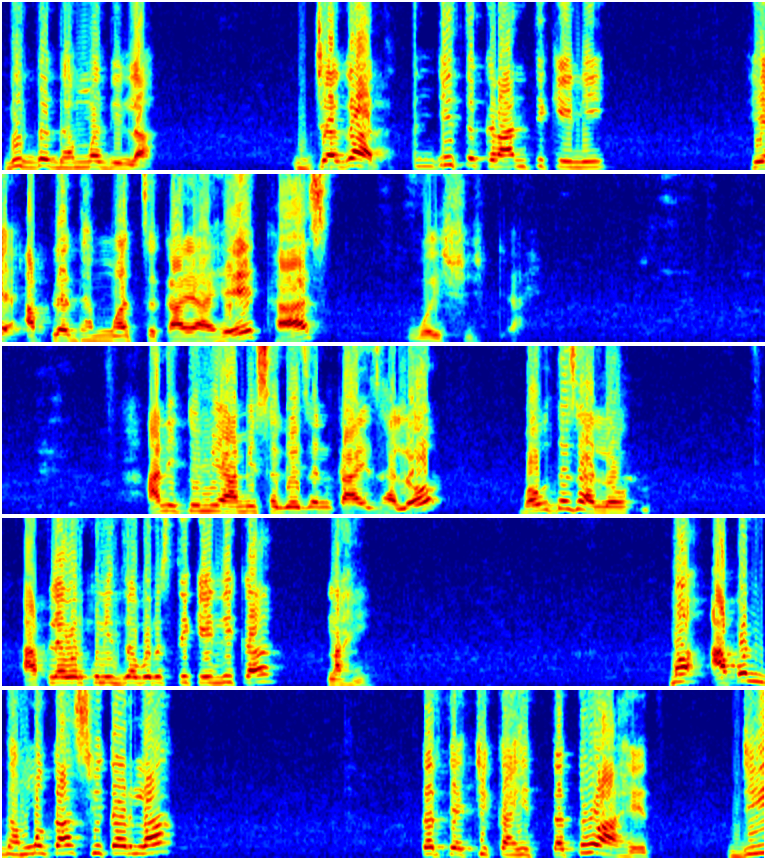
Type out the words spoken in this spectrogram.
बुद्ध धम्म दिला. जगात संगीत क्रांती केली हे आपल्या धम्माचं काय आहे? खास वैशिष्ट्य आहे. आणि तुम्ही आम्ही सगळेजण काय झालो? बौद्ध झालो. आपल्यावर कुणी जबरदस्ती केली का? नाही. मग आपण धम्म का स्वीकारला? तर त्याची काही तत्व आहेत जी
